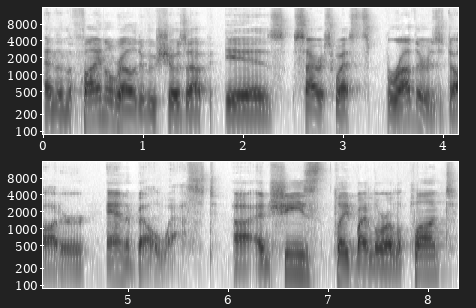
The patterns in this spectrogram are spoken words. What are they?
And then the final relative who shows up is Cyrus West's brother's daughter, Annabelle West. Uh, and she's played by Laura LaPlante,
